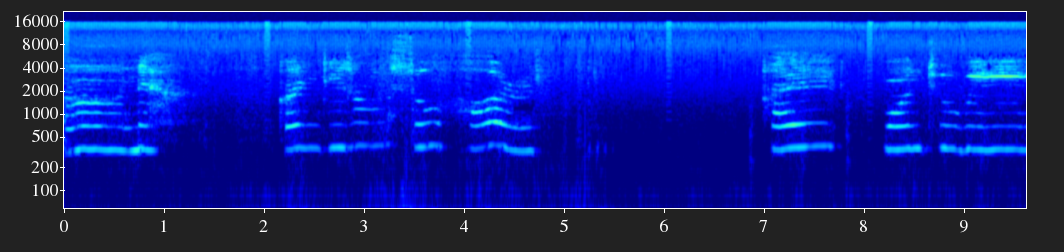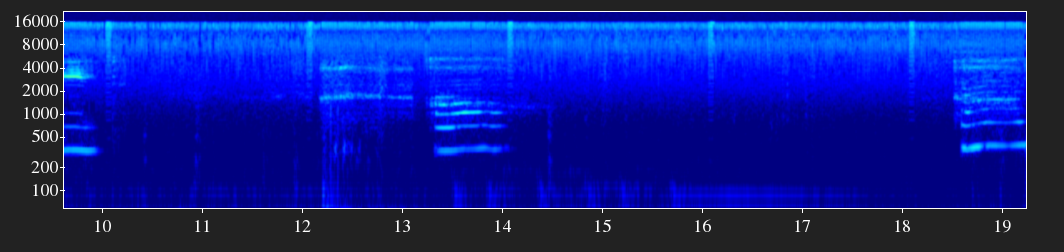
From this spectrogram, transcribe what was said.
on I'm was so hard. I want to read. Oh, uh, um,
